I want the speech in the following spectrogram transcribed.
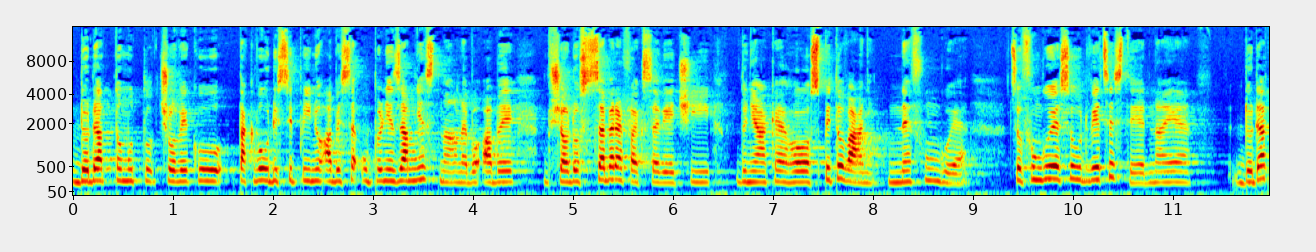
dodat tomu člověku takovou disciplínu, aby se úplně zaměstnal nebo aby šel do sebereflexe větší, do nějakého spytování. Nefunguje. Co funguje, jsou dvě cesty. Jedna je dodat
